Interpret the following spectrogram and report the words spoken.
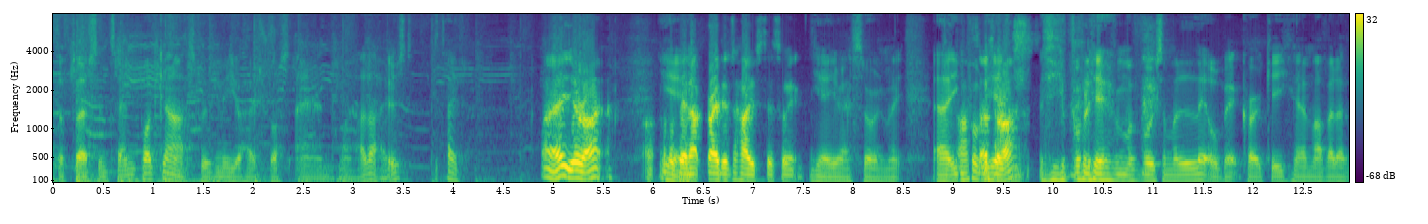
of the First and Ten podcast with me, your host Ross, and my other host, Dave. Oh, yeah, you're right. I've Yeah. been upgraded to host this week. Yeah, yeah, sorry, mate. Uh, you, can Oh, probably hear all from, you can probably hear from my voice. I'm a little bit croaky. Um, I've had a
